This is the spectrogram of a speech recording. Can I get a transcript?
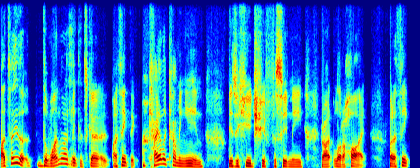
I'll tell you the the one that I think it's going. I think that Cayla coming in is a huge shift for Sydney. Right, a lot of height, but I think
